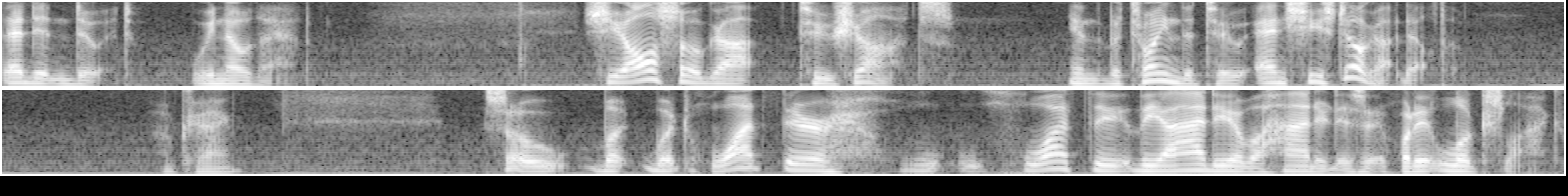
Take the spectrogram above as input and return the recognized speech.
that didn't do it. We know that. She also got two shots in between the two and she still got Delta. Okay. So, but but what they're what the the idea behind it is what it looks like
